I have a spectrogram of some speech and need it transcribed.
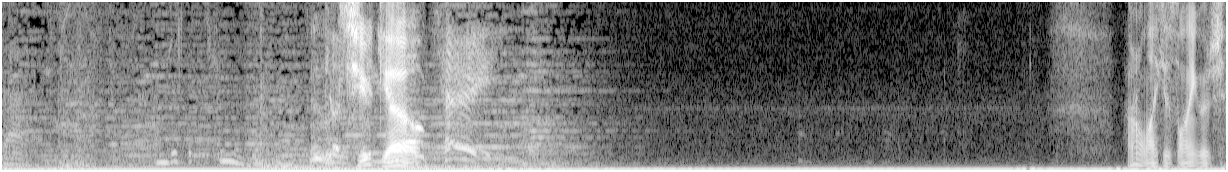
bad. I'm just extremely good. Look you go. Okay. I don't like his language.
